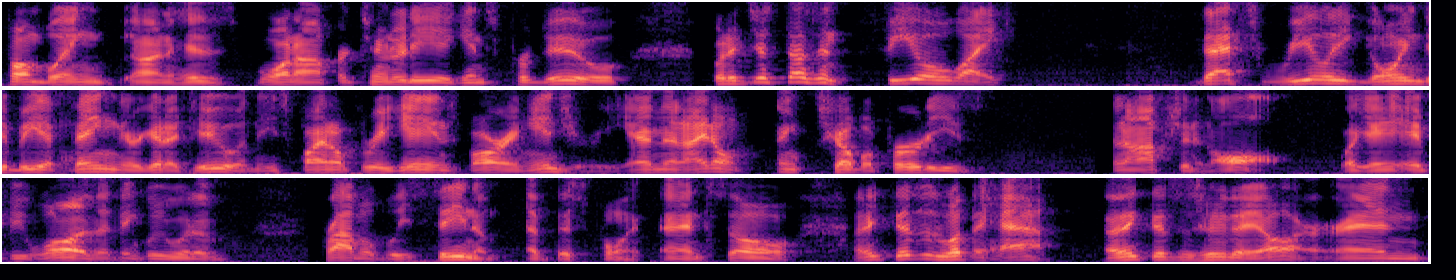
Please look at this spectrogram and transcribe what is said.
fumbling on his one opportunity against Purdue, but it just doesn't feel like that's really going to be a thing they're going to do in these final three games, barring injury. And then I don't think Chubba Purdy's an option at all. Like if he was, I think we would have probably seen him at this point. And so I think this is what they have. I think this is who they are. And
